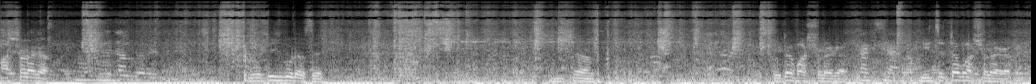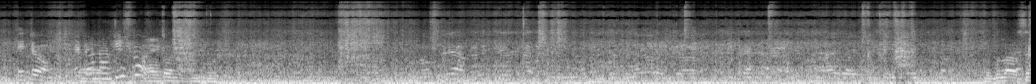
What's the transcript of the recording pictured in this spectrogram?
পাঁচশো টাকা। নোটিশ বোর্ড আছে। বিশাল। এটা পাঁচশো টাকা। আচ্ছা। নিচেরটা পাঁচশো টাকা। এটা নোটিশ বোর্ড এটা নোটিশ বোর্ড এগুলো আছে।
